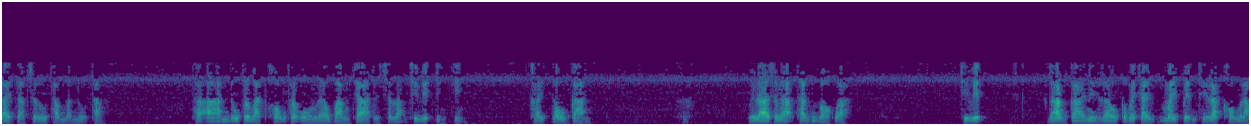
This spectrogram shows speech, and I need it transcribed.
ได้ตรัสรู้ธรรมบรรลุธรรม ถ้าอ่านดูประวัติของพระองค์แล้วบางชาติสละชีวิตจริง ๆ ใครต้องการ เวลาสละท่านบอกว่า ชีวิตร่างกายนี่เราก็ไม่ใช่ไม่เป็นที่รักของเรา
